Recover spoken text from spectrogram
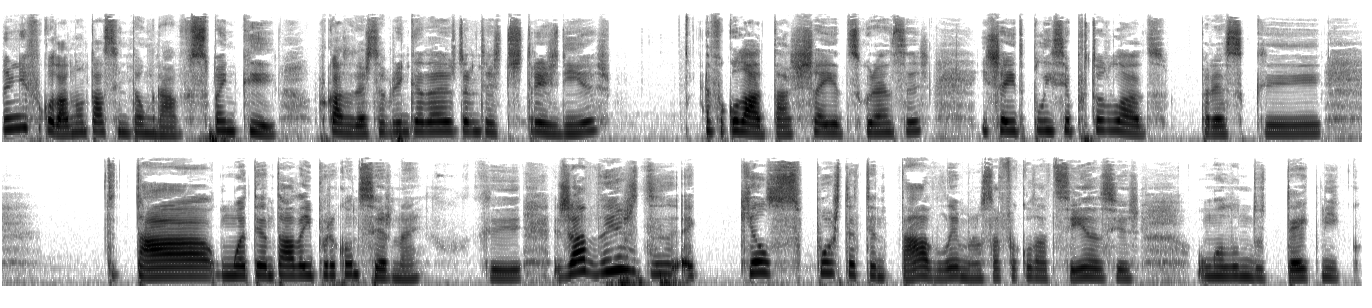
Na minha faculdade não está assim tão grave, se bem que, por causa desta brincadeira, durante estes três dias, a faculdade está cheia de seguranças e cheia de polícia por todo lado. Parece que está um atentado aí por acontecer, não é? Que já desde aquele suposto atentado, lembram-se, à Faculdade de Ciências, um aluno do técnico,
